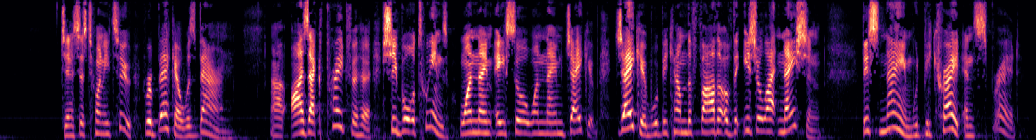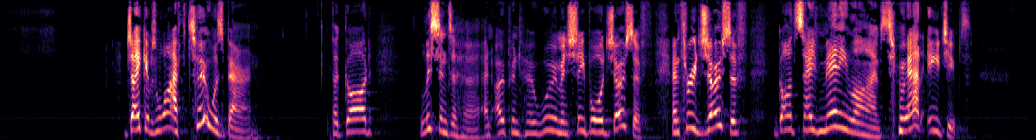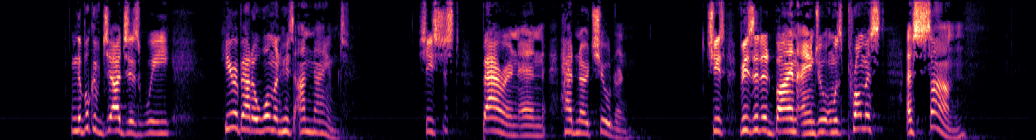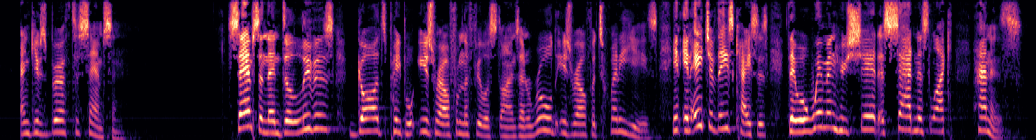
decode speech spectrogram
Genesis 22, Rebekah was barren. Uh, Isaac prayed for her. She bore twins, one named Esau, one named Jacob. Jacob would become the father of the Israelite nation. This name would be great and spread. Jacob's wife, too, was barren. But God listened to her and opened her womb, and she bore Joseph. And through Joseph, God saved many lives throughout Egypt. In the book of Judges, we hear about a woman who's unnamed. She's just barren and had no children. She's visited by an angel and was promised a son and gives birth to Samson. Samson then delivers God's people, Israel, from the Philistines and ruled Israel for 20 years. In, in each of these cases, there were women who shared a sadness like Hannah's.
